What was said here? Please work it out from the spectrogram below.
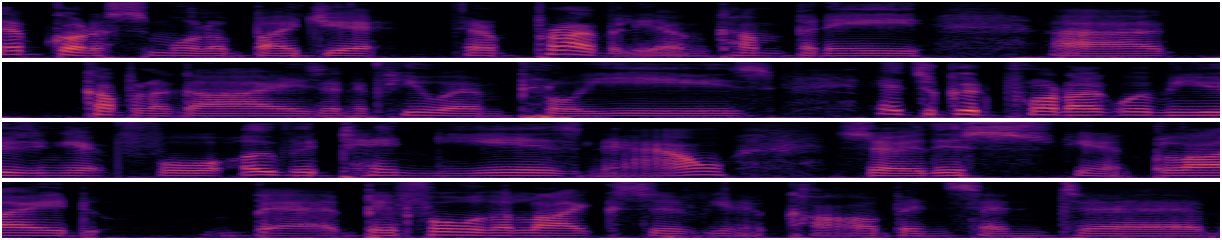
they've got a smaller budget. They're a privately owned company. Uh, couple of guys and a few employees. It's a good product. We've been using it for over 10 years now. So this, you know, Glide before the likes of you know Karbon Senta,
